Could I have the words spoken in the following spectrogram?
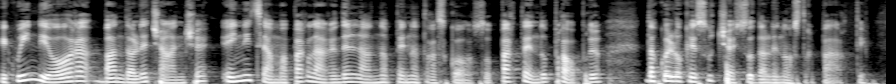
E quindi ora bando alle ciance e iniziamo a parlare dell'anno appena trascorso, partendo proprio da quello che è successo dalle nostre parti.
